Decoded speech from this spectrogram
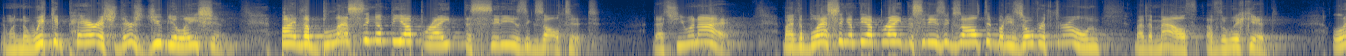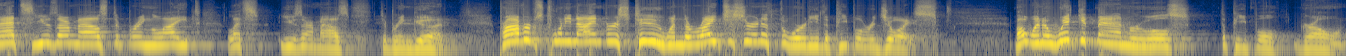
And when the wicked perish, there's jubilation. By the blessing of the upright, the city is exalted. That's you and I. By the blessing of the upright, the city is exalted, but is overthrown by the mouth of the wicked. Let's use our mouths to bring light. Let's use our mouths to bring good. Proverbs 29, verse 2 When the righteous are in authority, the people rejoice. But when a wicked man rules, the people groan.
